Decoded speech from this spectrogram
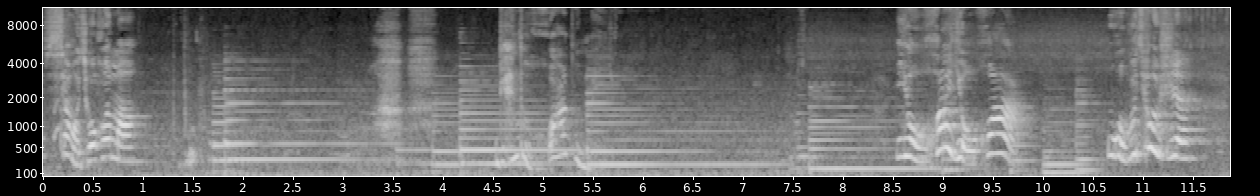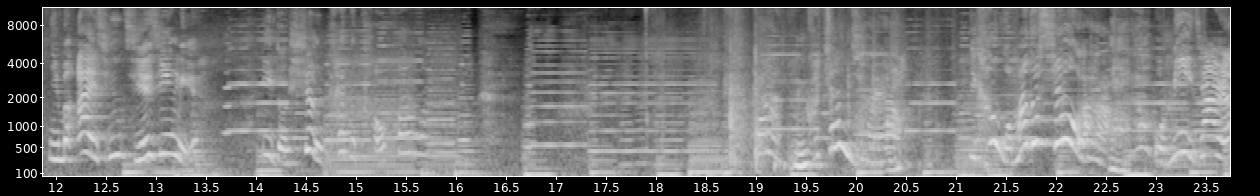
向我求婚吗？连朵花都没有。有话有话，我不就是你们爱情结晶里一朵盛开的桃花吗？爸，你快站起来呀！你看我妈都笑了，我们一家人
